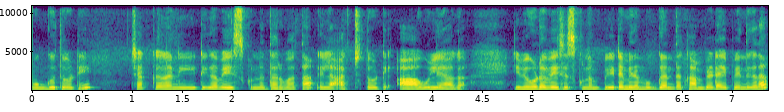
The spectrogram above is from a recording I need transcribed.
ముగ్గుతోటి చక్కగా నీట్గా వేసుకున్న తర్వాత ఇలా అచ్చుతోటి ఆవు లేగా ఇవి కూడా వేసేసుకున్నాం. పీట మీద ముగ్గంతా కంప్లీట్ అయిపోయింది కదా?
